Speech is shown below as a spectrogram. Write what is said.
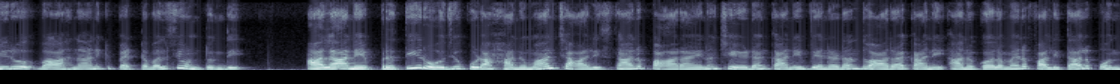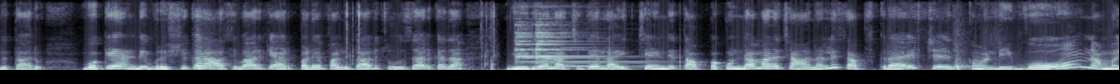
మీరు వాహనానికి పెట్టవలసి ఉంటుంది. అలానే ప్రతిరోజు కూడా హనుమాన్ చాలీసాను పారాయణం చేయడం కానీ వినడం ద్వారా కానీ అనుకూలమైన ఫలితాలు పొందుతారు. ఓకే అండి వృశ్చిక రాశి వారికి ఏర్పడే ఫలితాలు చూశారు కదా? వీడియో నచ్చితే లైక్ చేయండి. తప్పకుండా మన ఛానల్ని సబ్స్క్రైబ్ చేసుకోండి. ఓం నమ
